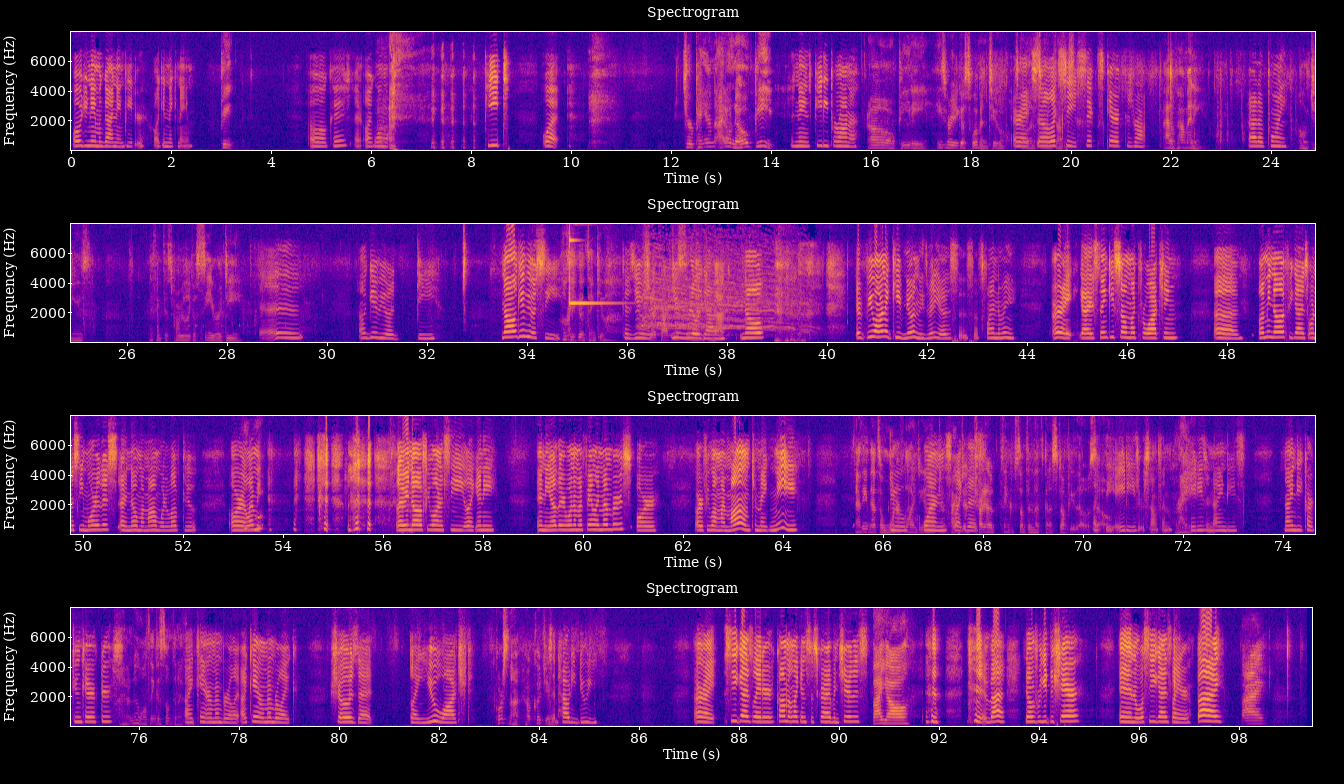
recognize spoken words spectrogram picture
what would you name a guy named Peter? Like a nickname. Pete. Okay, so, like one more. Uh, Pete. What? Chirpan? I don't know. Pete. His name's Petey Piranha. Oh, Petey. He's ready to go swimming too. All right, so let's see. Six characters wrong Out of how many? out of twenty. Oh, jeez. I think that's probably like a C or a D. Uh, I'll give you a D. No, I'll give you a C, Okay, good. Thank you. cause you Should I practice you really got me. No, if you want to keep doing these videos, that's, that's fine to me. Alright, guys, thank you so much for watching. Uh, let me know if you guys want to see more of this. I know my mom would love to. Or let me... let me know if you want to see, like, any any other one of my family members. Or, or if you want my mom to make me I think that's a wonderful idea. I have to, I have like to this. try to think of something that's going to stump you, though. So. like the 80s or something. Right. 80s or 90s. 90 cartoon characters. I don't know. We'll think of something, I I can't remember like I can't remember like shows that like you watched. Of course not. How could you? Said Howdy Doody. Alright, see you guys later. Comment, like, and subscribe and share this. Bye, y'all. Bye. Don't forget to share. And we'll see you guys later. Bye. Bye.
